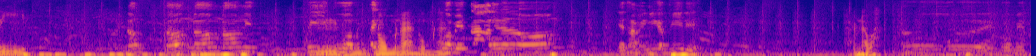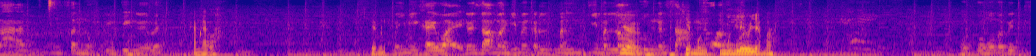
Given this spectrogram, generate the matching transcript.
นี่น้องน้องน้องน้องนี่พี่อืมตัวหนมไอ้หนมนะหนมนะตัวเบต้าเลยนะน้องอย่าทำอย่างนี้กับพี่ดิทำไหนวะเอ้ยตัวเมตาสนุกจริงๆเลยเว้ยทำไหนวะเชชี่ยมันไม่มีใครไหวด้วยซ้ำเมื่อกี้มันกันมันเมื่อกี้มันล็อเชี่ยกลุมกันสามเชี่ยมึงตัวมึงเร็วยังวะผมผมว่ามันเป็นเค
